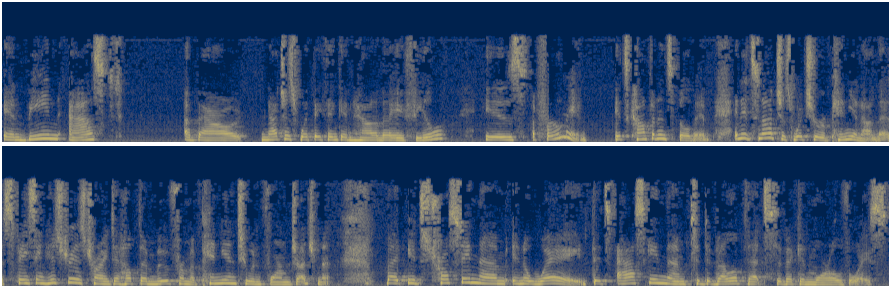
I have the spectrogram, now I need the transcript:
and being asked about not just what they think and how they feel is affirming it's confidence building. And it's not just what's your opinion on this. Facing history is trying to help them move from opinion to informed judgment. But it's trusting them in a way that's asking them to develop that civic and moral voice.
